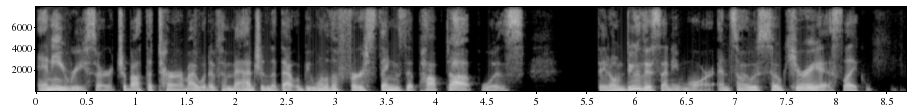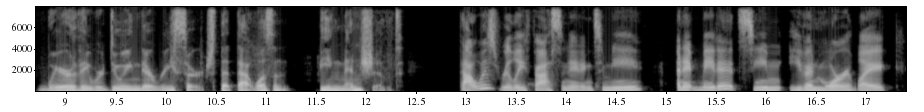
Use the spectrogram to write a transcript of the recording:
any research about the term, I would have imagined that that would be one of the first things that popped up was they don't do this anymore. And so I was so curious like where they were doing their research that that wasn't being mentioned. That was really fascinating to me and it made it seem even more like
